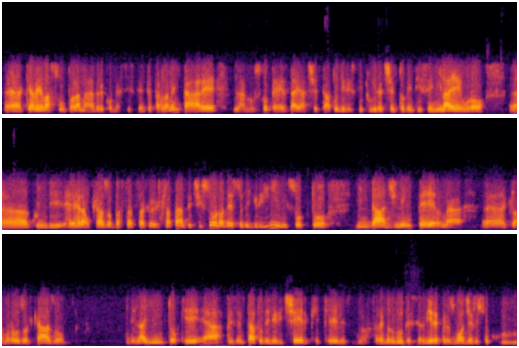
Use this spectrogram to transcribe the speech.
eh, che aveva assunto la madre come assistente parlamentare, l'hanno scoperta e ha accettato di restituire 126 mila euro, eh, quindi era un caso abbastanza eclatante. Ci sono adesso dei grillini sotto indagine interna, eh, clamoroso il caso dell'aiuto che ha presentato delle ricerche che le, sarebbero dovute servire per svolgere il suo um,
